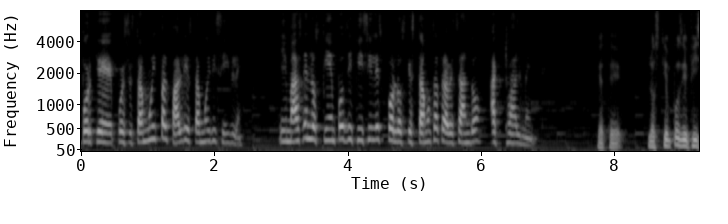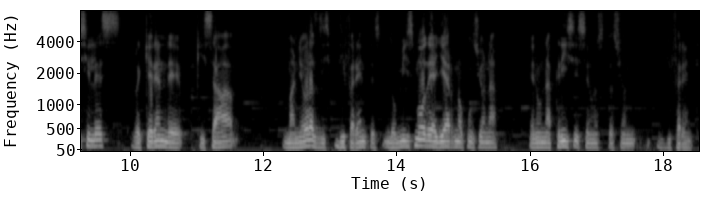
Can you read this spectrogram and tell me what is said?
Porque pues está muy palpable y está muy visible. Y más en los tiempos difíciles por los que estamos atravesando actualmente. Fíjate, los tiempos difíciles requieren de quizá maniobras diferentes. Lo mismo de ayer no funciona en una crisis, en una situación diferente.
